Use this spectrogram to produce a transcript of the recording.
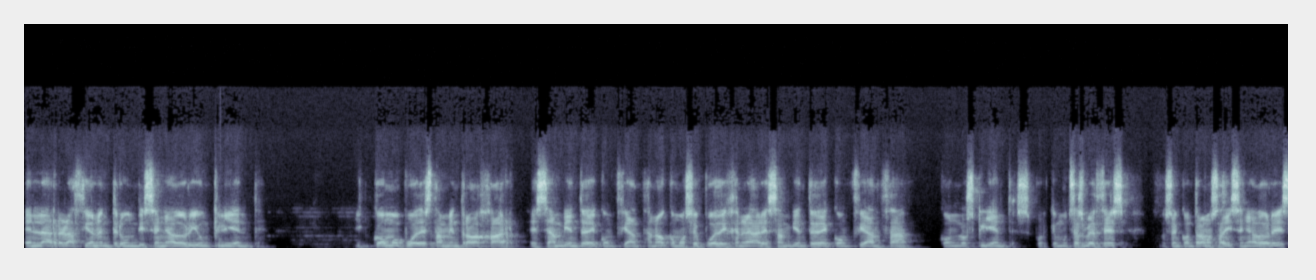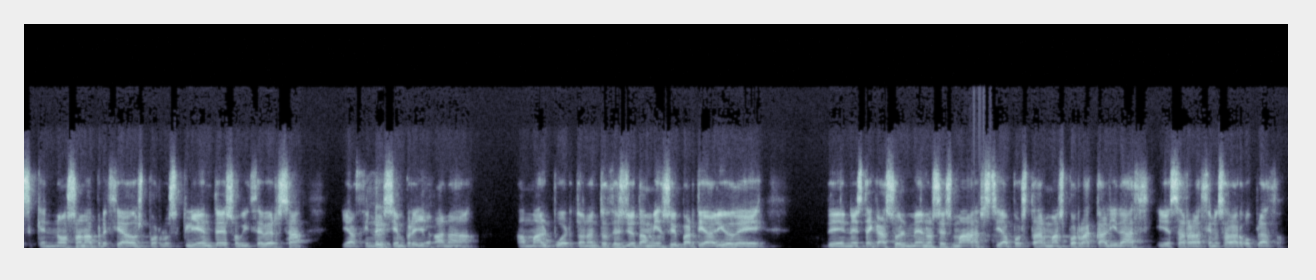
en la relación entre un diseñador y un cliente? y cómo puedes también trabajar ese ambiente de confianza, ¿no? Cómo se puede generar ese ambiente de confianza con los clientes, porque muchas veces nos encontramos a diseñadores que no son apreciados por los clientes o viceversa y al final siempre llegan a, mal puerto, ¿no? Entonces yo también soy partidario de, en este caso, el menos es más y apostar más por la calidad y esas relaciones a largo plazo.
